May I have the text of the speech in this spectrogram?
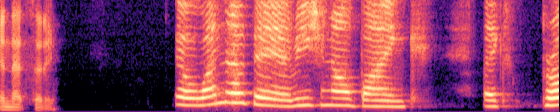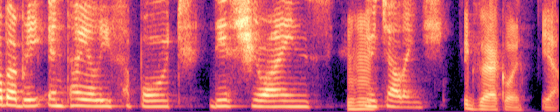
in that city. so one of the regional bank, like probably entirely support this shrine's Mhm. new challenge. Exactly. Yeah.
